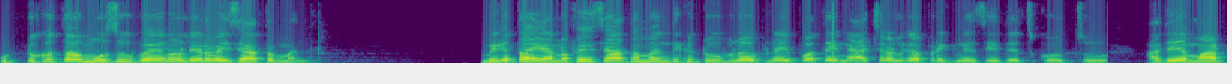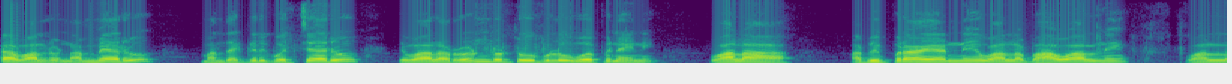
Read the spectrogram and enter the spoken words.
పుట్టుకతో మూసుకుపోయిన వాళ్ళు ఇరవై శాతం మంది. మిగతా ఎనభై శాతం మందికి ట్యూబులు ఓపెన్ అయిపోతే న్యాచురల్గా ప్రెగ్నెన్సీ తెచ్చుకోవచ్చు. అదే మాట వాళ్ళు నమ్మారు మన దగ్గరికి వచ్చారు ఇవాళ రెండు ట్యూబులు ఓపెన్ అయినాయి. వాళ్ళ అభిప్రాయాన్ని వాళ్ళ భావాల్ని వాళ్ళ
